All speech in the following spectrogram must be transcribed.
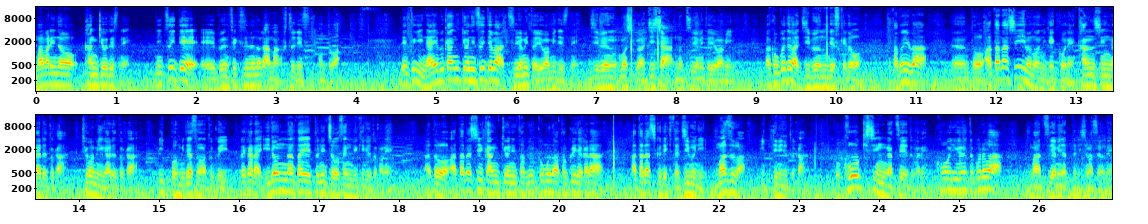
周りの環境ですね。について、え、分析するのがまあ普通です。本当は。で次内部環境については強みと弱みですね。自分もしくは自社の強みと弱み、まあ、ここでは自分ですけど例えばうんと新しいものに結構ね関心があるとか興味があるとか一歩踏み出すのが得意。だからいろんなダイエットに挑戦できるとかね。あと新しい環境に飛び込むのは得意だから新しくできたジムにまずは行ってみるとか好奇心が強いとかね。こういうところはまあ強みだったりしますよね。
